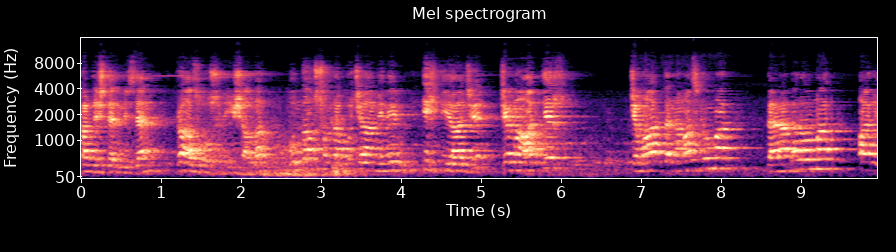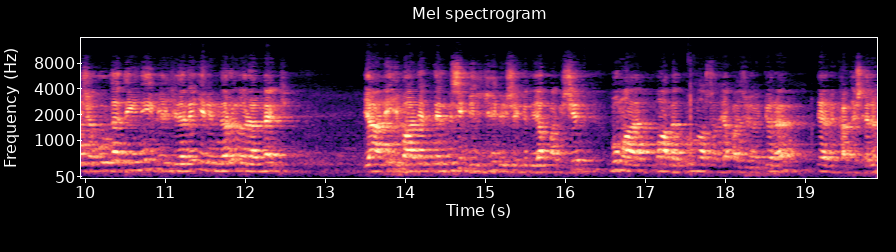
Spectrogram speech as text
kardeşlerimizden razı olsun inşallah. Bundan sonra bu caminin ihtiyacı cemaattir. Cemaatle namaz kılmak, beraber olmak, Ayrıca burada dini bilgileri, ilimleri öğrenmek, yani ibadetlerimizi bilgili bir şekilde yapmak için bu Muhammed bundan sonra yapacağı görev değerli kardeşlerim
